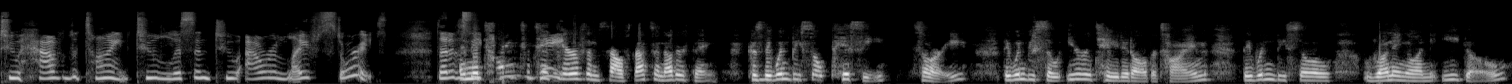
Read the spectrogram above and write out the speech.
to have the time to listen to our life stories. That is and the, the time to take care of themselves. That's another thing because they wouldn't be so pissy. Sorry, they wouldn't be so irritated all the time. They wouldn't be so running on ego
